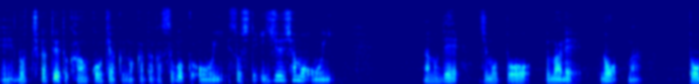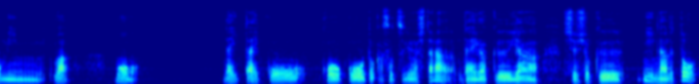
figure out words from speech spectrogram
えー、どっちかというと観光客の方がすごく多い。そして移住者も多い。なので、地元生まれの、まあ、島民は、もう、大体こう、高校とか卒業したら、大学や就職になると、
